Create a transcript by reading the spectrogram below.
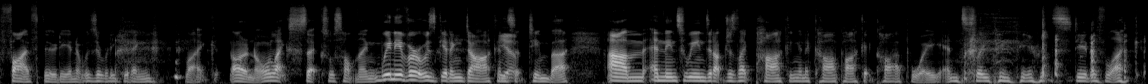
5:30 and it was already getting like I don't know like 6 or something whenever it was getting dark in Yeah. September um and then so we ended up just like parking in a car park at Kaiapoi and sleeping there instead of like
